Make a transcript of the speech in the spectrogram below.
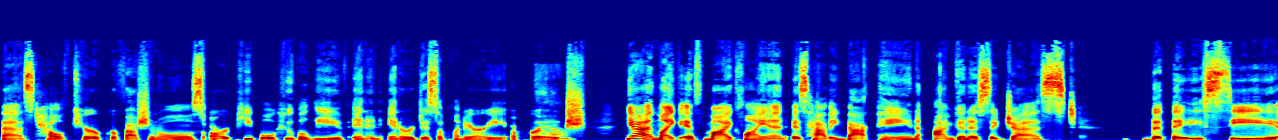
best healthcare professionals are people who believe in an interdisciplinary approach. Yeah. yeah and like if my client is having back pain, I'm going to suggest that they see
